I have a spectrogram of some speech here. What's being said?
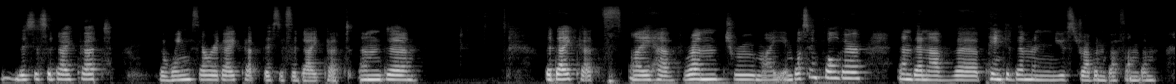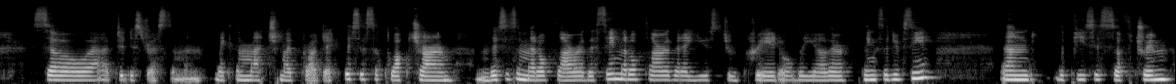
This is a die cut. The wings are a die cut. This is a die cut. And uh, the die cuts I have run through my embossing folder and then I've uh, painted them and used rub and buff on them so uh, to distress them and make them match my project. This is a clock charm, this is a metal flower, the same metal flower that I used to create all the other things that you've seen. And the pieces of trim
